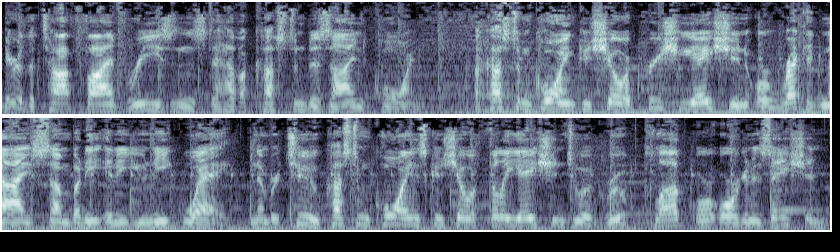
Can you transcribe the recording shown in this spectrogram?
Here are the top five reasons to have a custom designed coin. A custom coin can show appreciation or recognize somebody in a unique way. Number two, custom coins can show affiliation to a group, club, or organization.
